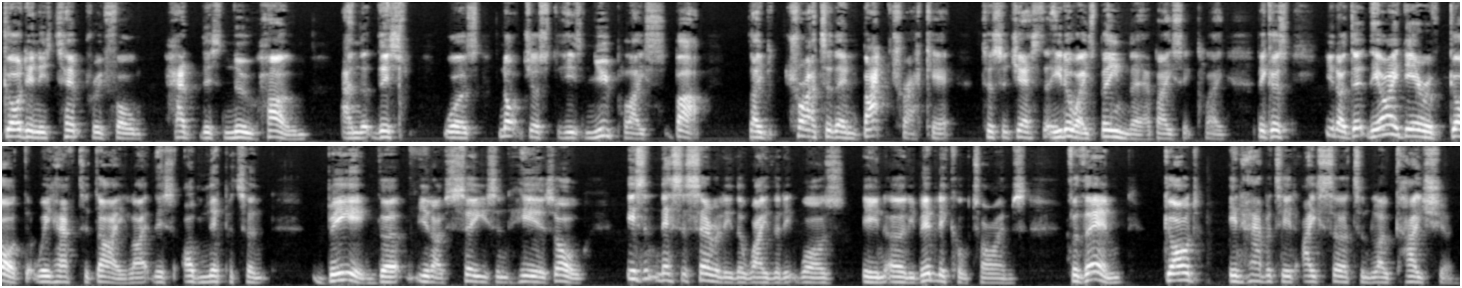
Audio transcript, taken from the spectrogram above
God in His temporary form had this new home, and that this was not just His new place, but they tried to then backtrack it to suggest that He'd always been there, basically, because you know the, the idea of God that we have today, like this omnipotent being that you know sees and hears all isn't necessarily the way that it was in early biblical times. For them, God inhabited a certain location.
